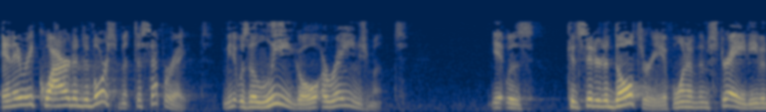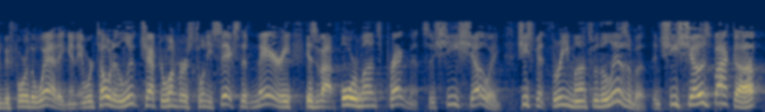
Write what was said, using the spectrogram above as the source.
and they required a divorcement to separate. I mean, it was a legal arrangement. It was considered adultery if one of them strayed even before the wedding. And, and, we're told in Luke chapter 1 verse 26 that Mary is about four months pregnant. So she's showing. She spent three months with Elizabeth. And she shows back up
